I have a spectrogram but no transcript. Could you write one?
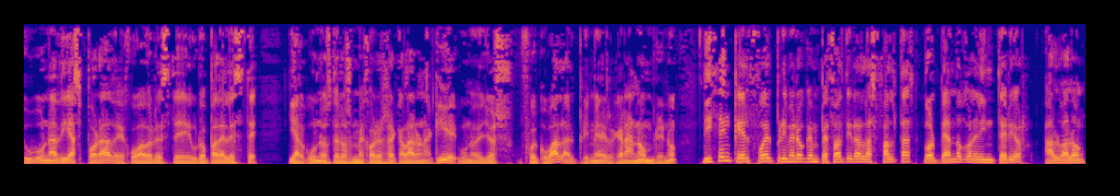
hubo una diáspora de jugadores de Europa del Este y algunos de los mejores recalaron aquí. Uno de ellos fue Kubala, el primer gran hombre, ¿no? Dicen que él fue el primero que empezó a tirar las faltas golpeando con el interior al balón.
